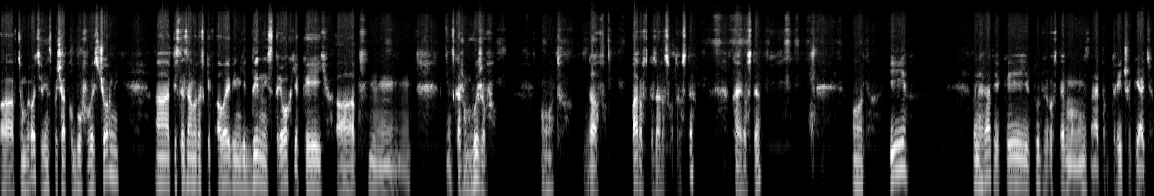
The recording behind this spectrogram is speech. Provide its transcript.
в цьому році. Він спочатку був весь чорний після заморозків, але він єдиний з трьох, який, скажімо, вижив. От. Дав паростки зараз от росте. Хай росте. От. І виноград, який тут росте, м, не знаю, там 3 чи 5,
